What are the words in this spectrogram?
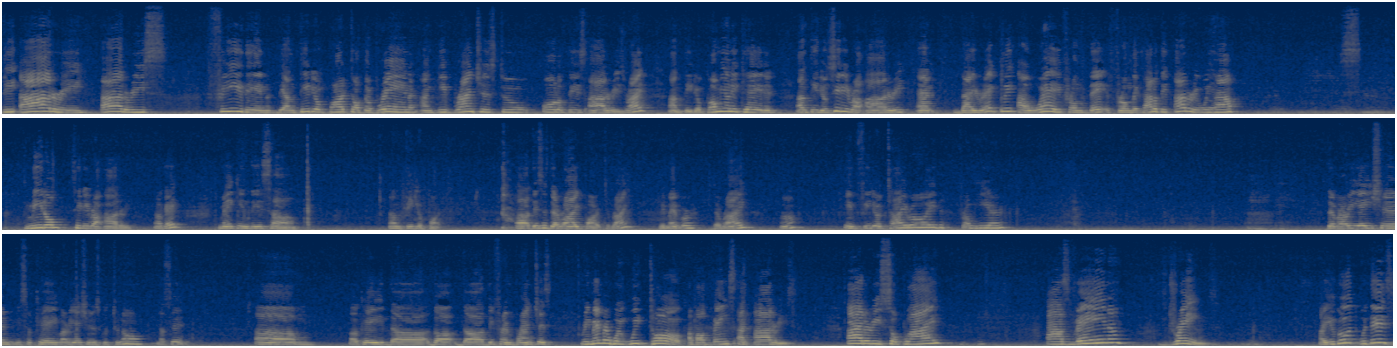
the artery arteries feeding the anterior part of the brain and give branches to all of these arteries, right? Anterior communicated, anterior cerebral artery, and directly away from the from the carotid artery we have middle cerebral artery, okay? Making this uh, anterior part. Uh, this is the right part, right? Remember the right, huh? inferior thyroid from here. The variation is okay, variation is good to know, that's it. Um, okay, the, the, the different branches. Remember when we talk about veins and arteries, arteries supply as vein drains. Are you good with this?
